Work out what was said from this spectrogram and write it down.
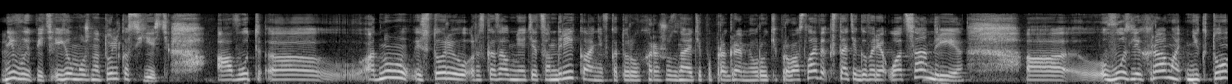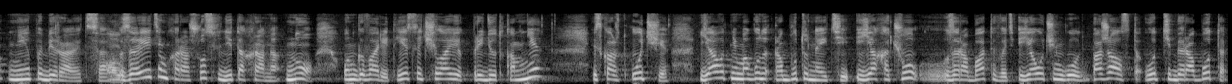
не выпить, ее можно только съесть. А вот э, одну историю рассказал мне отец Андрей Канев, которого хорошо знаете по программе «Уроки православия». Кстати говоря, у отца Андрея э, возле храма никто не побирается. А- За этим хорошо следит охрана. Но он говорит, если человек придет ко мне и скажет, отче, я вот не могу работу найти, и я хочу зарабатывать, и я очень голоден, пожалуйста, вот тебе работа,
